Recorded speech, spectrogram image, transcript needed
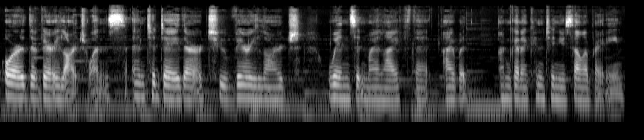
or the very large ones. And today there are two very large wins in my life that I would I'm going to continue celebrating.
